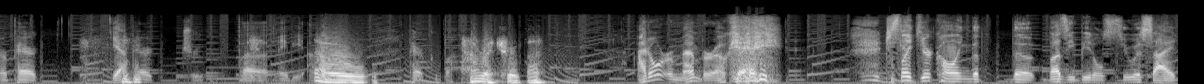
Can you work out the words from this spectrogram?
or para. Yeah, paratroop. maybe uh, Oh, paratrooper. paratrooper. I don't remember. Okay. Just like you're calling the the Buzzy Beetles suicide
